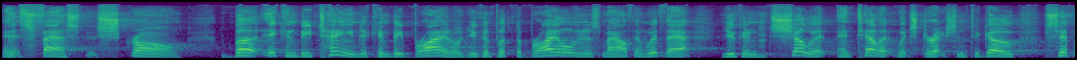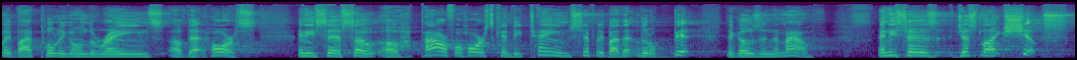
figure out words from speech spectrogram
and it's fast, it's strong, but it can be tamed, it can be bridled. You can put the bridle in its mouth, and with that, you can show it and tell it which direction to go simply by pulling on the reins of that horse. And he says, so a powerful horse can be tamed simply by that little bit that goes in the mouth. And he says, just like ships,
